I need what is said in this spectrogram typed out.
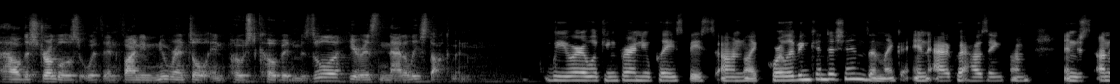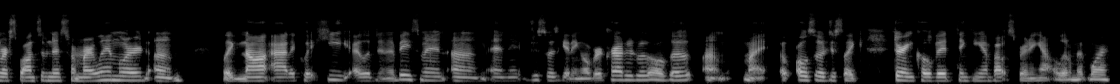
how the struggles within finding a new rental in post-COVID Missoula. Here is Natalie Stockman. We were looking for a new place based on like poor living conditions and like inadequate housing from and just unresponsiveness from our landlord. Um, like not adequate heat. I lived in a basement, um, and it just was getting overcrowded with all the um, my also just like during COVID, thinking about spreading out a little bit more.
